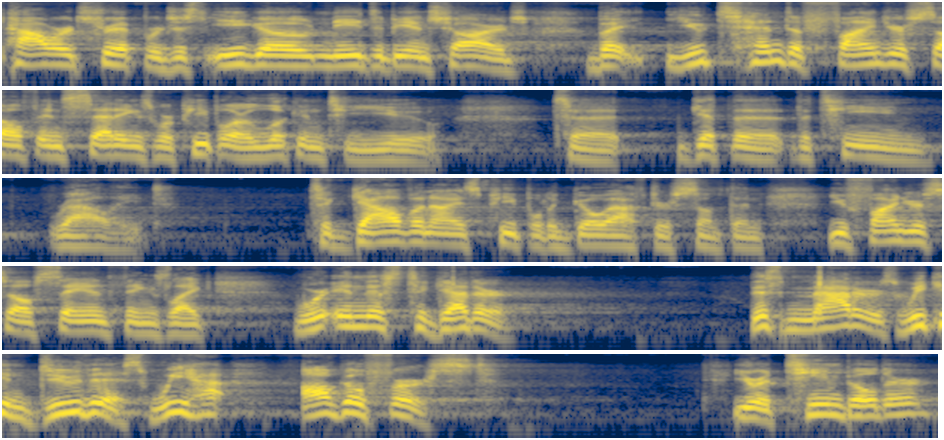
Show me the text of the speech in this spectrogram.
power trip or just ego, need to be in charge, but you tend to find yourself in settings where people are looking to you to get the, the team rallied, to galvanize people to go after something. You find yourself saying things like, We're in this together. This matters. We can do this. We have, I'll go first. You're a team builder.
